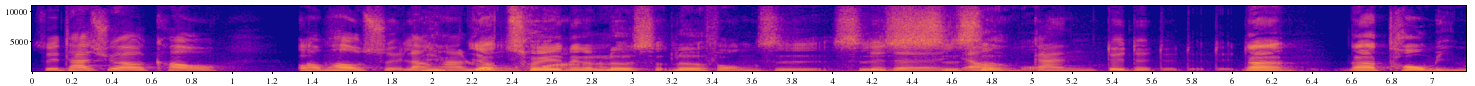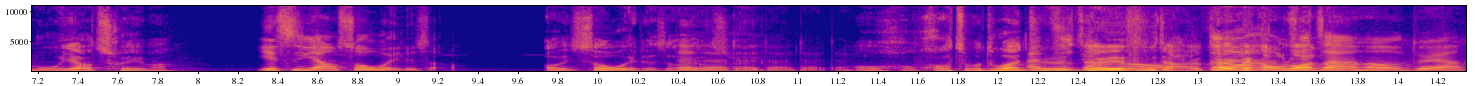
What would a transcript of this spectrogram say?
所以他需要靠泡泡水让它要吹那个热热风是是是色膜干，对对对对对。那那透明膜要吹吗？也是要收尾的时候。哦，收尾的时候要吹。对对对对对。哦，好好，怎么突然觉得越来越复杂，快要被搞乱了。哈对啊。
